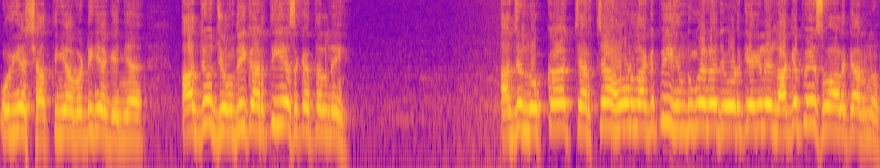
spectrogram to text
ਉਹਦੀਆਂ ਛਾਤੀਆਂ ਵੱਢੀਆਂ ਗਈਆਂ। ਅੱਜ ਉਹ ਜਿਉਂਦੀ ਕਰਤੀ ਇਸ ਕਤਲ ਨੇ। ਅੱਜ ਲੋਕਾਂ ਚਰਚਾ ਹੋਣ ਲੱਗ ਪਈ, ਹਿੰਦੂਆਂ ਨਾਲ ਜੋੜ ਕੇ ਅਗਲੇ ਲੱਗ ਪਏ ਸਵਾਲ ਕਰਨ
